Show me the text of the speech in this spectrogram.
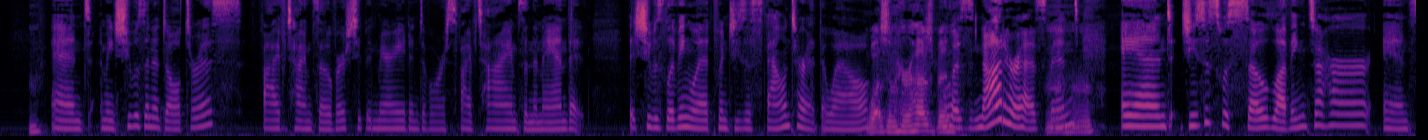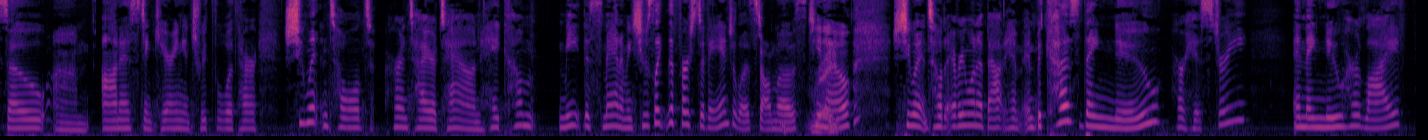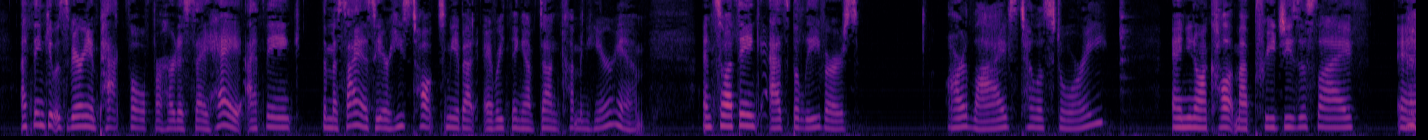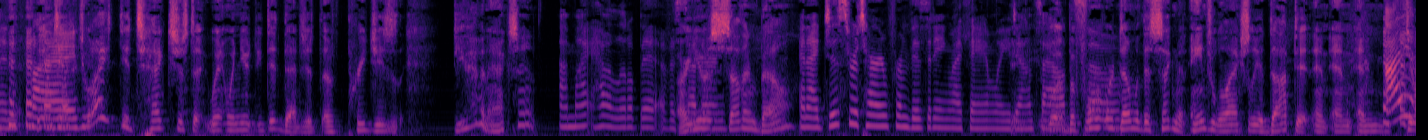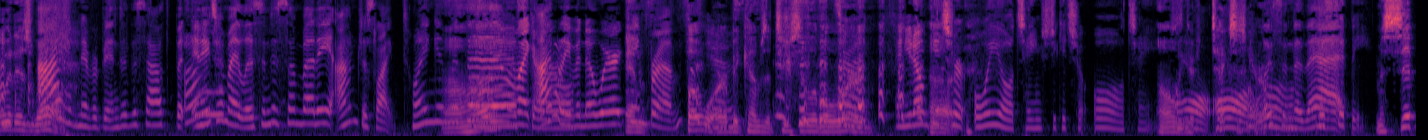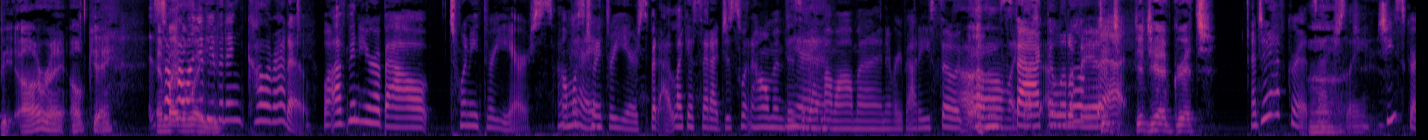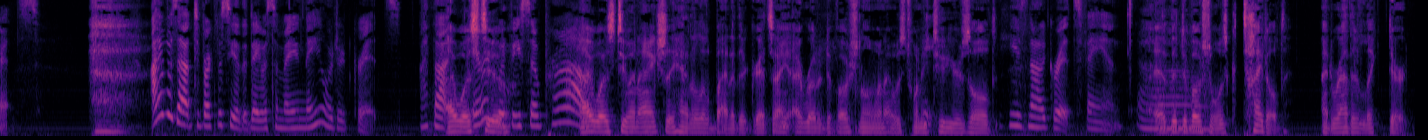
And I mean, she was an adulteress five times over. She'd been married and divorced five times. And the man that, that she was living with when Jesus found her at the well Wasn't her husband? was not her husband. And Jesus was so loving to her and so um, honest and caring and truthful with her. She went and told her entire town, "Hey, come, meet this man. I mean, she was like the first evangelist almost, you Right. know? She went and told everyone about him. And because they knew her history and they knew her life, I think it was very impactful for her to say, Hey, I think the Messiah is here. He's talked to me about everything I've done. Come and hear him. And so I think as believers, our lives tell a story. And, you know, I call it my pre Jesus life. And my. Did, do I detect just a, when, when you did that, just pre Jesus? Do you have an accent? I might have a little bit of a Are southern. you a Southern Belle? and I just returned from visiting my family down south. Well, before so- we're done with this segment, Angel will actually adopt it and, and, and do it as well. I have never been to the South, but anytime I listen to somebody, I'm just like twanging with Uh-huh. them. I'm Yes, like, I don't even know where it came and from. Forward Yes. becomes a two syllable word. and you don't get your oil changed; you get your oil changed. Uh, Oh, you're Texas oh, girl. listen to that. Mississippi. Mississippi. All right. Okay. And so how long way, have you been in Colorado? Well, I've been here about 23 years, almost 23 years. But I- like I said, I just went home and visited Yeah. my mama and everybody, so it Oh, comes my back gosh, I a little love bit. that. Did you have grits? I did have grits Oh, actually, cheese grits. I was out to breakfast the other day with somebody and they ordered grits. I thought I was Eric too. would be so proud. I was too, and I actually had a little bite of their grits. I, I wrote a devotional when I was 22 years old. He's not a grits fan. Uh, the devotional was titled "I'd Rather Lick Dirt."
